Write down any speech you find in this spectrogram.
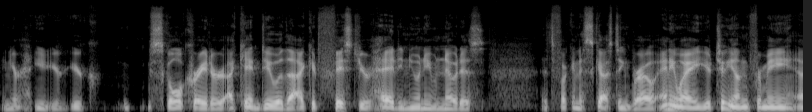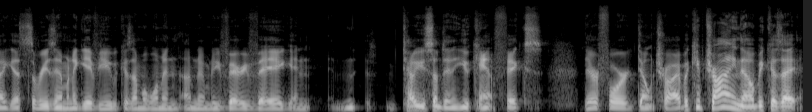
and your your your skull crater. I can't deal with that. I could fist your head and you wouldn't even notice. It's fucking disgusting, bro. Anyway, you're too young for me. That's the reason I'm going to give you because I'm a woman. I'm going to be very vague and tell you something that you can't fix. Therefore, don't try. But keep trying though, because I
